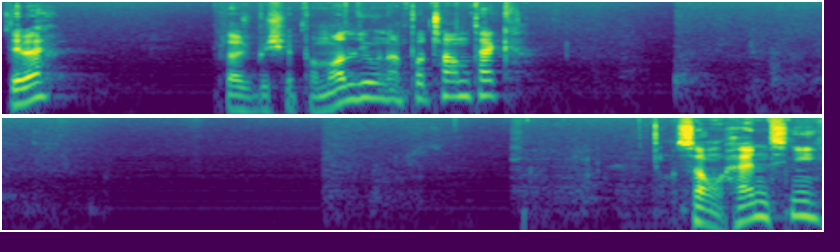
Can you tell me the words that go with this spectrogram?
Tyle? Ktoś by się pomodlił na początek? Są chętni?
